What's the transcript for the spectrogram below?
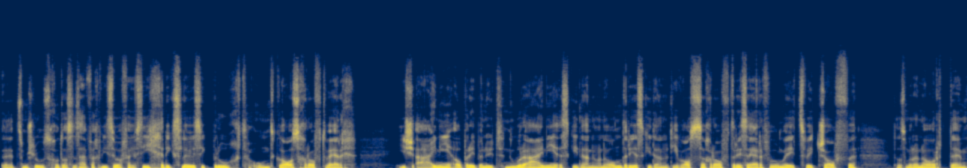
äh, zum Schluss gekommen, dass es einfach wie so eine Versicherungslösung braucht und Gaskraftwerk ist eine, aber eben nicht nur eine. Es gibt auch noch eine andere. Es gibt auch noch die Wasserkraftreserve, die man jetzt schaffen will, dass man eine Art äh,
